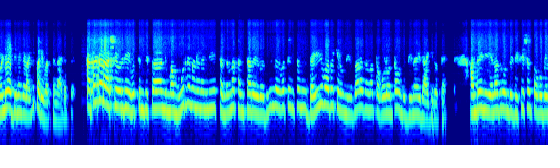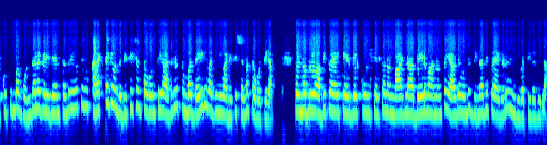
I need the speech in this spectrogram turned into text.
ಒಳ್ಳೆಯ ದಿನಗಳಾಗಿ ಪರಿವರ್ತನೆ ಆಗುತ್ತೆ. ಕಟಕ ರಾಶಿಯವರಿಗೆ ಇವತ್ತಿನ ದಿವಸ ನಿಮ್ಮ ಮೂರನೇ ಮನೆಯಲ್ಲಿ ಚಂದ್ರನ ಸಂಚಾರ ಇರೋದ್ರಿಂದ ಇವತ್ತಿನ ದಿವಸ ನೀವು ಧೈರ್ಯವಾದ ಕೆಲವು ನಿರ್ಧಾರಗಳನ್ನ ತಗೊಳ್ಳುವಂತ ಒಂದು ದಿನ ಇದಾಗಿರುತ್ತೆ. ಅಂದ್ರೆ ನೀವು ಏನಾದ್ರೂ ಒಂದು ಡಿಸಿಷನ್ ತಗೋಬೇಕು, ತುಂಬಾ ಗೊಂದಲಗಳಿದೆ ಅಂತಂದ್ರೆ ಇವತ್ತು ನೀವು ಕರೆಕ್ಟ್ ಆಗಿ ಒಂದು ಡಿಸಿಷನ್ ತಗೊಂತೀರಾ, ಅದ್ರಲ್ಲೂ ತುಂಬಾ ಧೈರ್ಯವಾಗಿ ನೀವು ಆ ಡಿಸಿಷನ್ನ ತಗೋತೀರಾ. ಸೊ ಇನ್ನೊಬ್ರು ಅಭಿಪ್ರಾಯ ಕೇಳಬೇಕು, ಈ ಕೆಲಸ ನಾನು ಮಾಡ್ಲಾ, ಬೇಡವಾ ಅನ್ನೋಂತ ಯಾವುದೇ ಒಂದು ಭಿನ್ನಾಭಿಪ್ರಾಯಗಳು ನಿಮ್ಗೆ ಇವತ್ತಿರೋದಿಲ್ಲ.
